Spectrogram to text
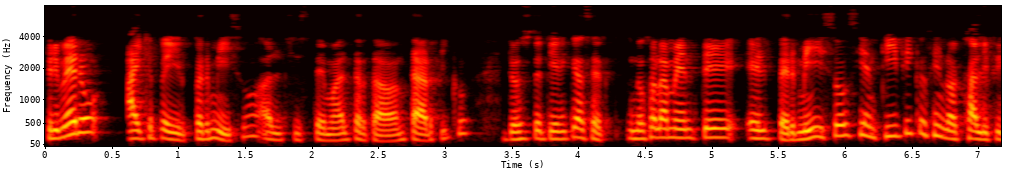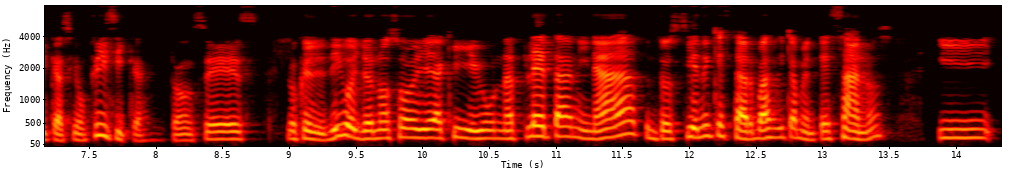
primero hay que pedir permiso al sistema del Tratado Antártico. Entonces, usted tiene que hacer no solamente el permiso científico, sino la calificación física. Entonces, lo que les digo, yo no soy aquí un atleta ni nada, entonces tienen que estar básicamente sanos y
